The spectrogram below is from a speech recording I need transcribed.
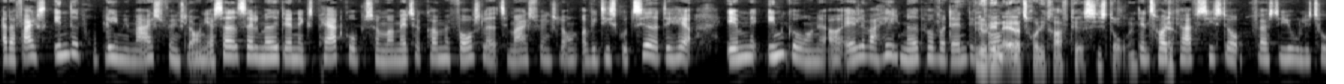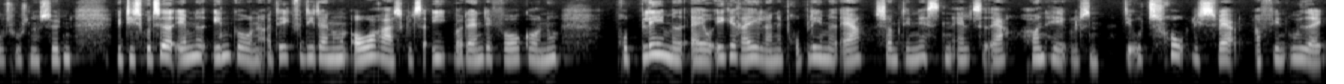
er der faktisk intet problem i markedsføringsloven. Jeg sad selv med i den ekspertgruppe, som var med til at komme med forslaget til markedsføringsloven, og vi diskuterede det her emne indgående, og alle var helt med på, hvordan det er jo den, der trådte i kraft her sidste år. Ikke? Den trådte ja. i kraft sidste år, 1. juli 2017. Vi diskuterede emnet indgående, og det er ikke fordi, der er nogen overraskelser i, hvordan det foregår nu. Problemet er jo ikke reglerne, problemet er, som det næsten altid er, håndhævelsen. Det er utrolig svært at finde ud af,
